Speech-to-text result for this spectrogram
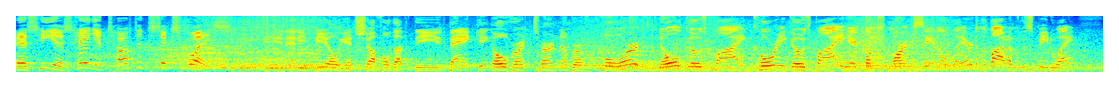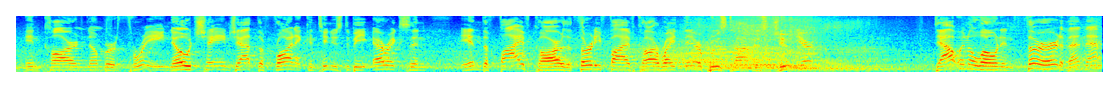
as he is hanging tough in sixth place. And Eddie Field gets shuffled up the banking over in turn number four. Knoll goes by, Corey goes by. Here comes Mark St. Hilaire to the bottom of the speedway in car number three. No change at the front. It continues to be Eriksson in the five car, the 35 car right there, Bruce Thomas Jr. Dowden alone in third, and then that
